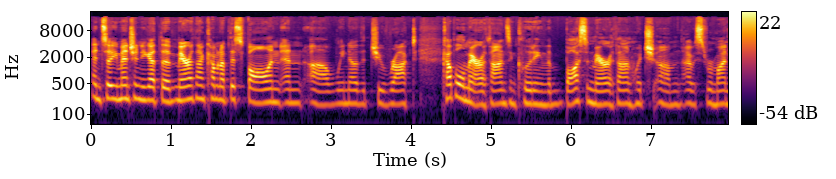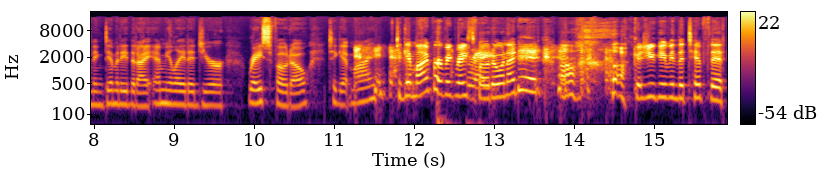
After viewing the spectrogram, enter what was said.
And so you mentioned you got the marathon coming up this fall, and and uh, we know that you've rocked a couple of marathons, including the Boston Marathon, which um, I was reminding Dimity that I emulated your race photo to get my to get my perfect race right. photo, and I did because you gave me the tip that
